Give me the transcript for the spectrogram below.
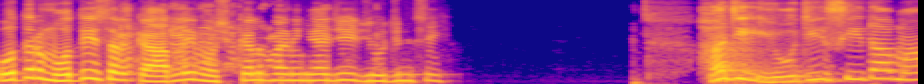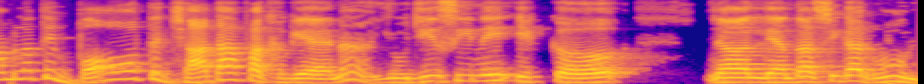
ਉਧਰ ਮੋਦੀ ਸਰਕਾਰ ਲਈ ਮੁਸ਼ਕਲ ਬਣੀ ਹੈ ਜੀ ਯੂਜੀਸੀ ਹਾਂਜੀ ਯੂਜੀਸੀ ਦਾ ਮਾਮਲਾ ਤੇ ਬਹੁਤ ਜ਼ਿਆਦਾ ਭਖ ਗਿਆ ਹੈ ਨਾ। ਯੂਜੀਸੀ ਨੇ ਇੱਕ ਲਿਆਂਦਾ ਸੀਗਾ ਰੂਲ।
